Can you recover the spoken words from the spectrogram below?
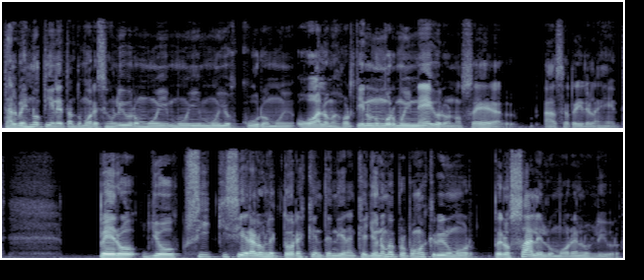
tal vez no tiene tanto humor. Ese es un libro muy, muy, muy oscuro, muy, o a lo mejor tiene un humor muy negro, no sé, al- hace reír a la gente. Pero yo sí quisiera a los lectores que entendieran que yo no me propongo escribir humor, pero sale el humor en los libros.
